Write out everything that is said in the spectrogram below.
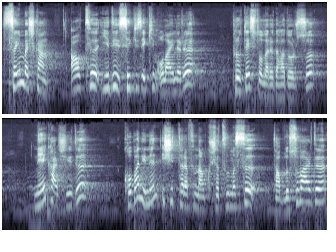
Sayın Başkan, 6, 7, 8 Ekim olayları, protestoları daha doğrusu neye karşıydı? Kobani'nin IŞİD tarafından kuşatılması tablosu vardı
